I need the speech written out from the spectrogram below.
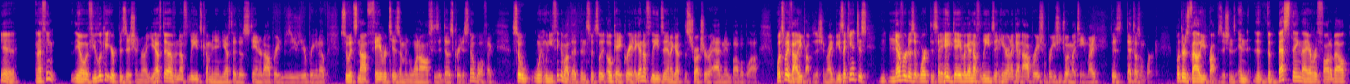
Yeah. And I think you know, if you look at your position, right, you have to have enough leads coming in. You have to have those standard operating procedures you're bringing up. So it's not favoritism and one offs because it does create a snowball effect. So when, when you think about that, then so it's like, okay, great. I got enough leads in. I got the structure, admin, blah, blah, blah. What's my value proposition, right? Because I can't just, never does it work to say, hey, Dave, I got enough leads in here and I got an operation for you should join my team, right? Because that doesn't work. But there's value propositions. And the, the best thing that I ever thought about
